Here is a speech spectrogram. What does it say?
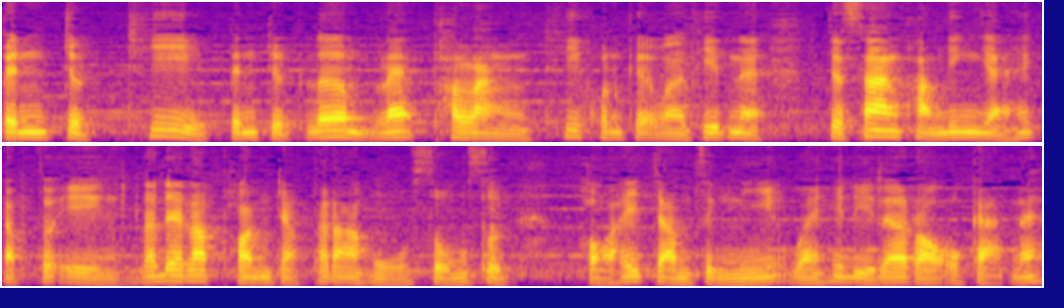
เป็นจุดที่เป็นจุดเริ่มและพลังที่คนเกิดวันอาทิตย์เนี่ยจะสร้างความยิ่งใหญ่ให้กับตัวเอง และได้รับพรจากพระราหูสูงสุด ขอให้จำสิ่งนี้ไว้ให้ดีและรอโอกาสนะ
